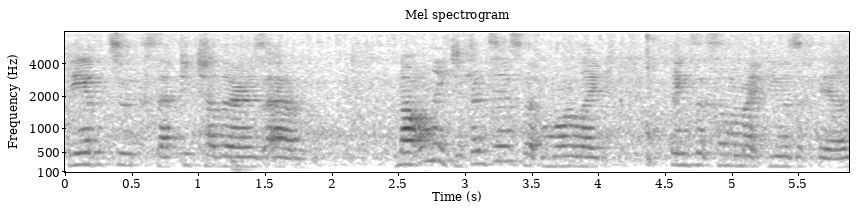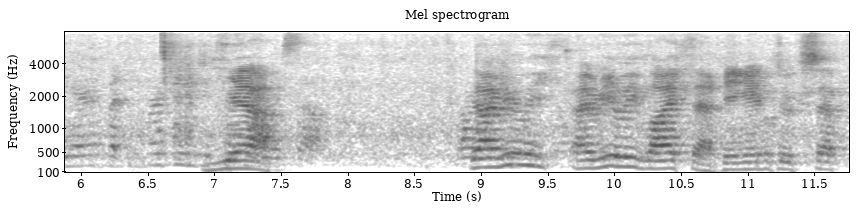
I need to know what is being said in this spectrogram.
being able to accept each other's um, not only differences, but more like things that someone might view as a failure, but versus you to accept Yeah. them yourself. Or Yeah, I you- really, I really like that, being able to accept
